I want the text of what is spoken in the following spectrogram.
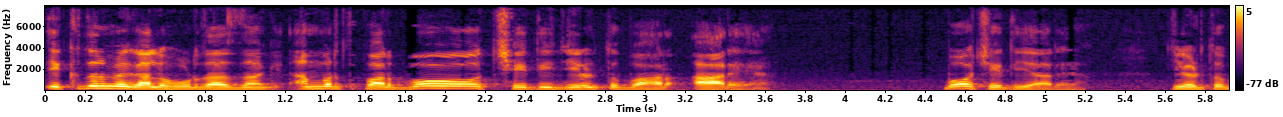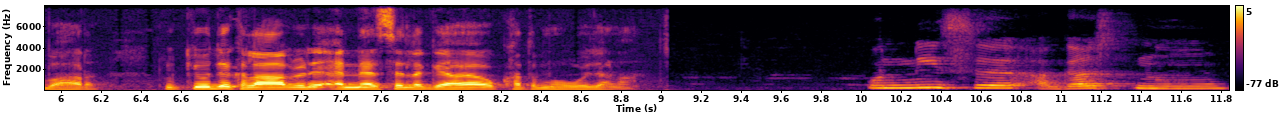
ਇੱਕ ਦਿਨ ਮੈਂ ਗੱਲ ਹੋਰ ਦੱਸਦਾ ਕਿ ਅੰਮ੍ਰਿਤਪਾਲ ਬਹੁਤ ਛੇਤੀ ਜੇਲ੍ਹ ਤੋਂ ਬਾਹਰ ਆ ਰਿਹਾ। ਬਹੁਤ ਛੇਤੀ ਆ ਰਿਹਾ ਜੇਲ੍ਹ ਤੋਂ ਬਾਹਰ, ਕਿਉਂਕਿ ਉਹਦੇ ਖਿਲਾਫ ਜਿਹੜੇ ਐਨਐਸਏ ਲੱਗਿਆ ਹੋਇਆ ਉਹ ਖਤਮ ਹੋ ਜਾਣਾ। 19 ਅਗਸਤ ਨੂੰ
